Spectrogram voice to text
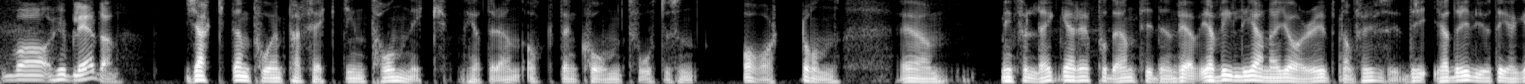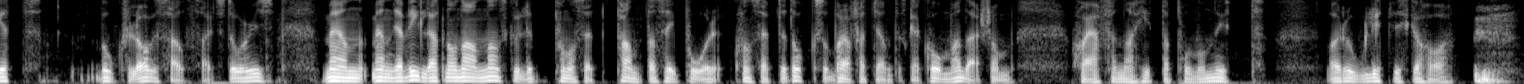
Va, hur blev den? Jakten på en perfekt gin tonic heter den och den kom 2018. Eh, min förläggare på den tiden, jag ville gärna göra det utanför huset. Jag driver ju ett eget bokförlag, Southside Stories. Men, men jag ville att någon annan skulle på något sätt panta sig på konceptet också bara för att jag inte ska komma där som chefen har hittat på något nytt. Vad roligt vi ska ha.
